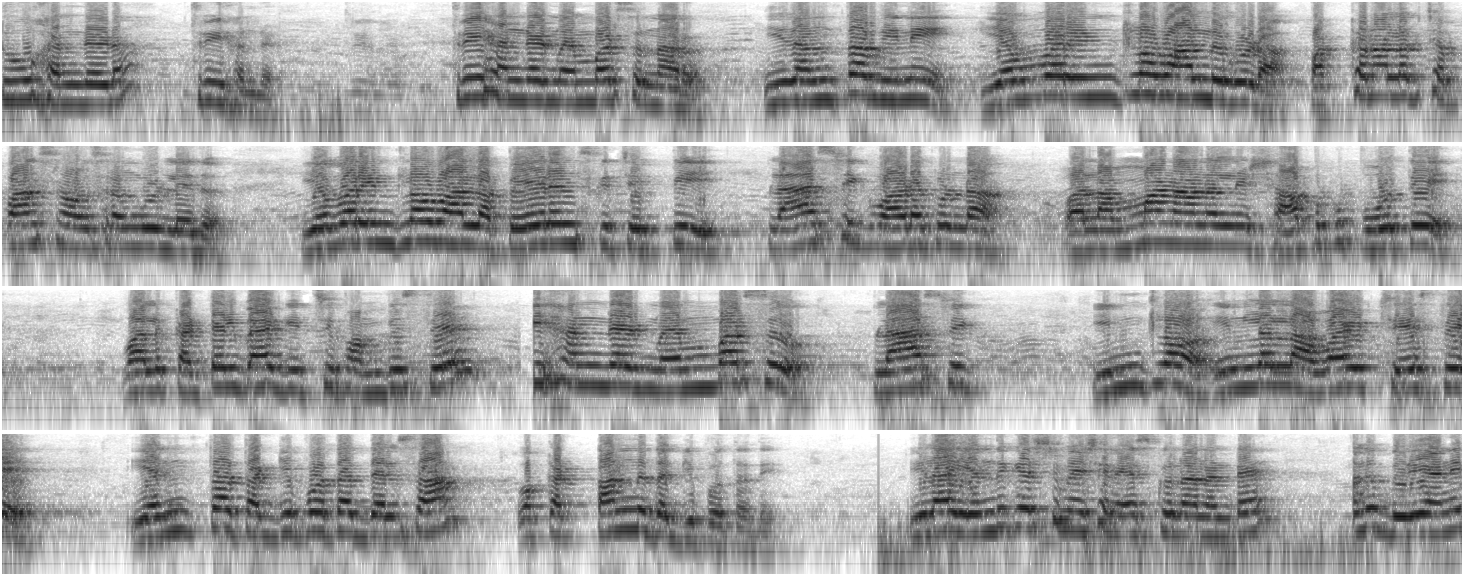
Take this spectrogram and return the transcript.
two hundred three hundred? Three hundred members ఉన్నారు. ఇదంతా విని ఎవరింట్లో వాళ్ళు కూడా పక్కన వాళ్ళకి చెప్పాల్సిన అవసరం కూడా లేదు. ఎవరింట్లో వాళ్ళ పేరెంట్స్కి చెప్పి ప్లాస్టిక్ వాడకుండా వాళ్ళ అమ్మా నాన్నల్ని షాపుకు పోతే వాళ్ళు కట్టెల బ్యాగ్ ఇచ్చి పంపిస్తే త్రీ హండ్రెడ్ మెంబర్స్ ప్లాస్టిక్ ఇంట్లో ఇళ్ళల్లో అవాయిడ్ చేస్తే ఎంత తగ్గిపోతుంది తెలుసా? ఒక టన్ను తగ్గిపోతుంది. ఇలా ఎందుకు ఎస్టిమేషన్ వేసుకున్నానంటే వాళ్ళు బిర్యానీ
